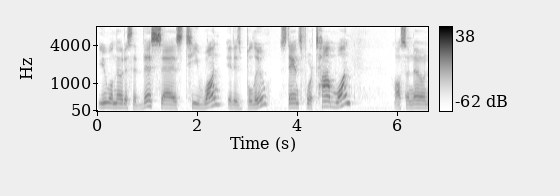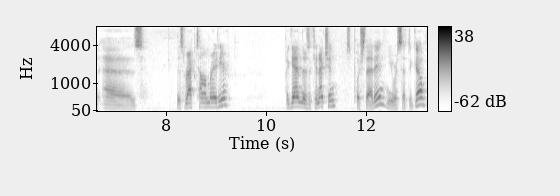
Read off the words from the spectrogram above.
you will notice that this says T1. It is blue, stands for Tom 1 also known as this rack tom right here. Again, there's a connection. Just push that in. You are set to go.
